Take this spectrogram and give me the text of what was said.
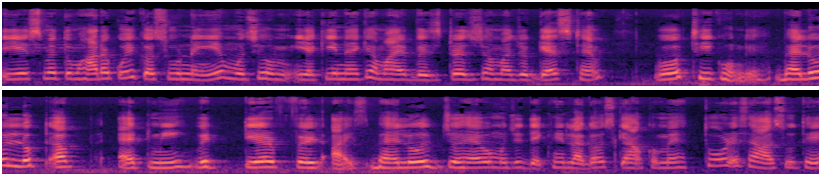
ये इसमें तुम्हारा कोई कसूर नहीं है। मुझे यकीन है कि हमारे विजिटर्स जो हमारे जो गेस्ट हैं वो ठीक होंगे। Bahlol looked up at me with tear filled eyes Bahlol जो है वो मुझे देखने लगा। उसकी आँखों में थोड़े से आँसू थे।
